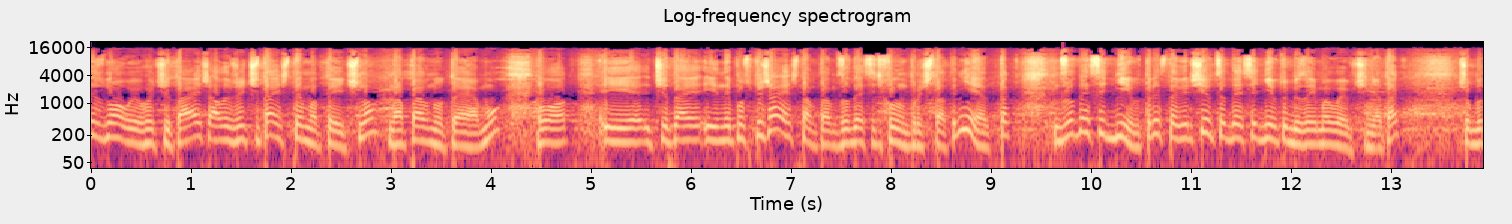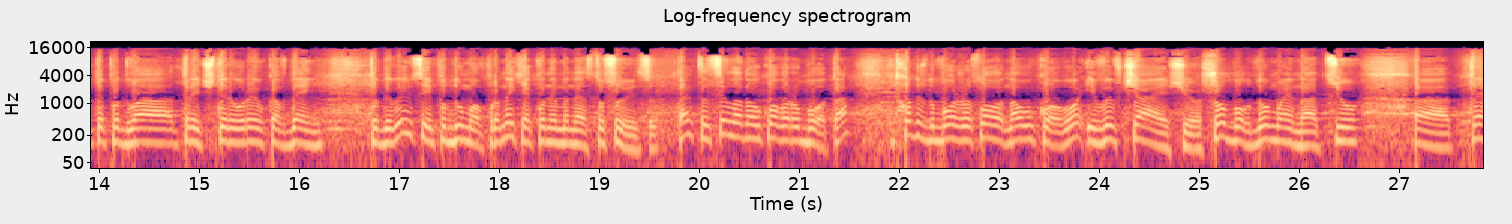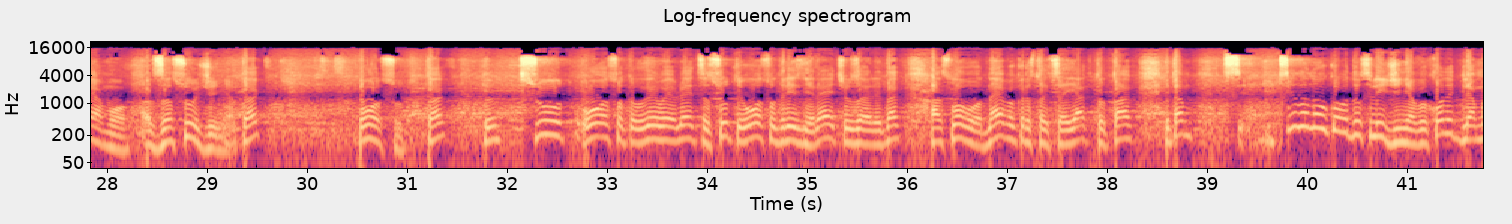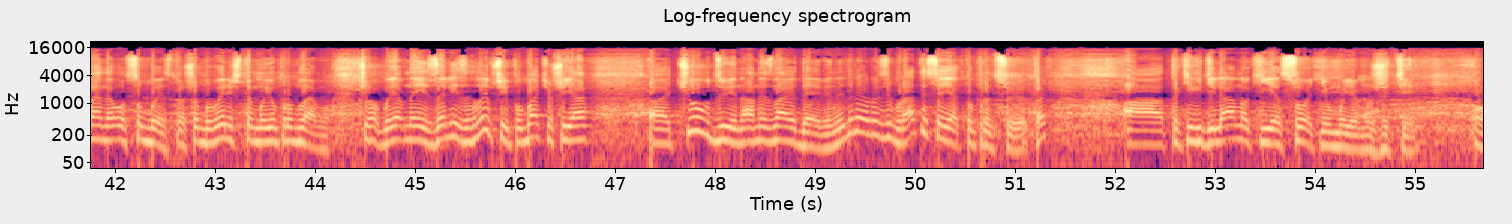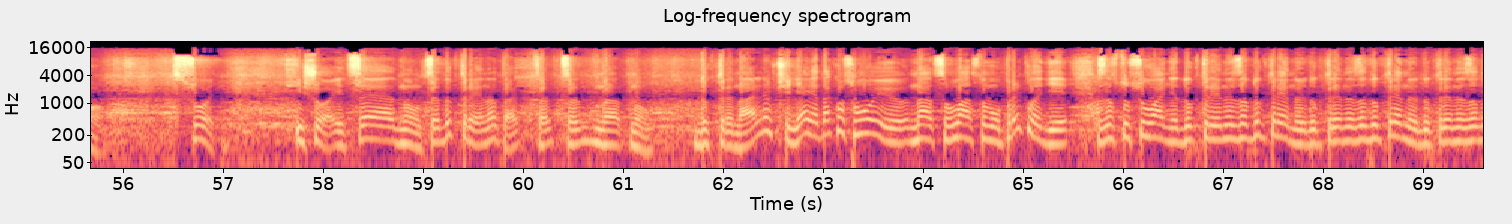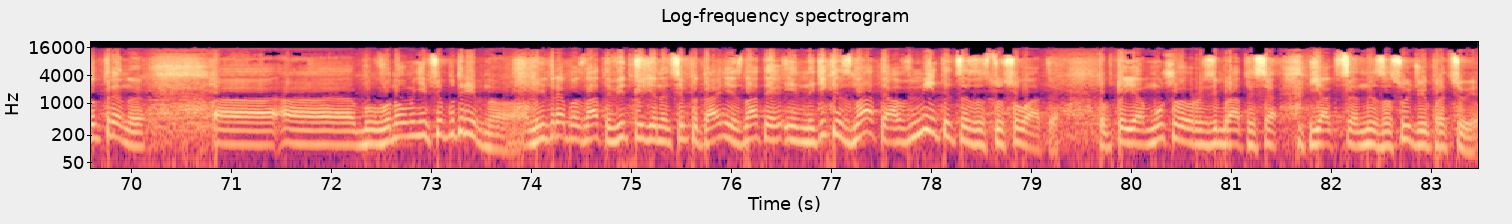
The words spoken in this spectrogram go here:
Ти знову його читаєш, але вже читаєш тематично на певну тему. От, і читає, і не поспішаєш там, там за 10 хвилин прочитати. Ні, так за 10 днів. 300 віршів це 10 днів тобі займе вивчення, так? Щоб ти по 2, 3, 4 уривка в день подивився і подумав про них, як вони мене стосуються. Так? Це ціла наукова робота. Підходиш до Божого Слова науково і вивчаєш його, що Бог думає на цю е, тему засудження. Так? Осуд, так? Суд, осуд, виявляється, суд і осуд різні речі взагалі, так? А слово одне використається, як то так. І там ціле наукове дослідження виходить для мене особисто, щоб вирішити мою проблему. Чого? Бо я в неї заліз глибше і побачив, що я е, чув дзвін, а не знаю, де він. І треба розібратися, як то працює, так? А таких ділянок є сотні в моєму житті. О, сотні. І що? І це, ну, це доктрина, так. Це, це ну, доктринальне вчення. Я так освоюю на власному прикладі застосування доктрини за доктриною, доктрини за доктриною, доктрини за доктриною. А, а, бо воно мені все потрібно. Мені треба знати відповіді на ці питання і знати, і не тільки знати, а вміти це застосувати. Тобто я мушу розібратися, як це не засуджує і працює.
